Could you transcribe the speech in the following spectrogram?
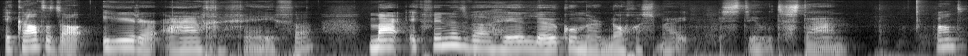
Ik had het al eerder aangegeven, maar ik vind het wel heel leuk om er nog eens bij stil te staan. Want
